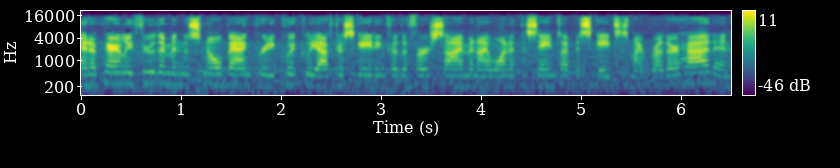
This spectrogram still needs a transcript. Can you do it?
and apparently threw them in the snowbank pretty quickly after skating for the first time. And I wanted the same type of skates as my brother had, and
